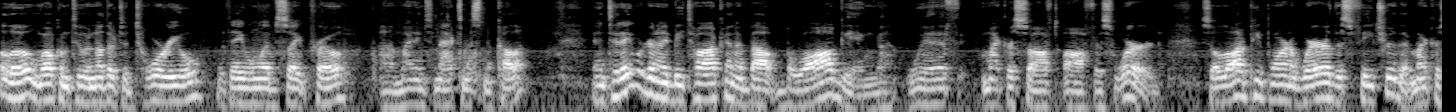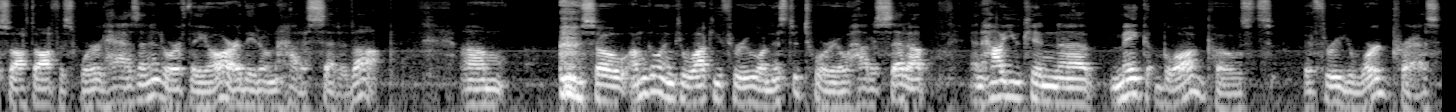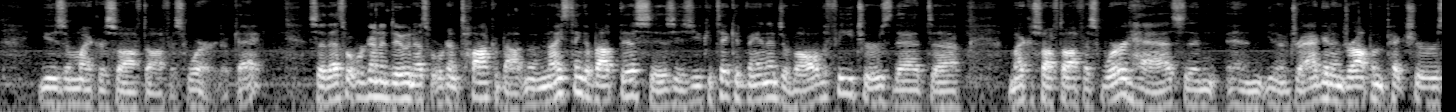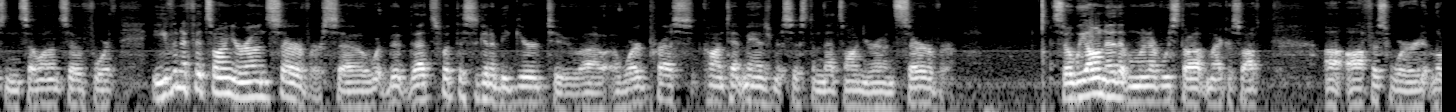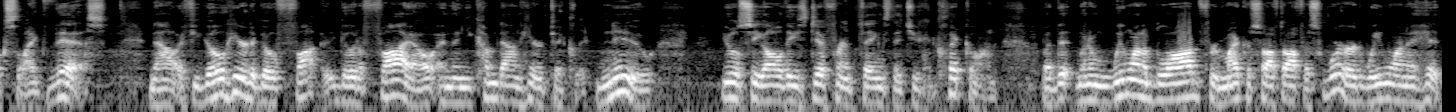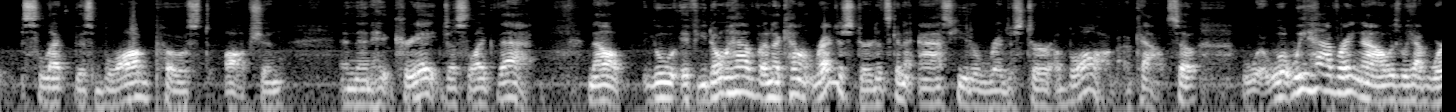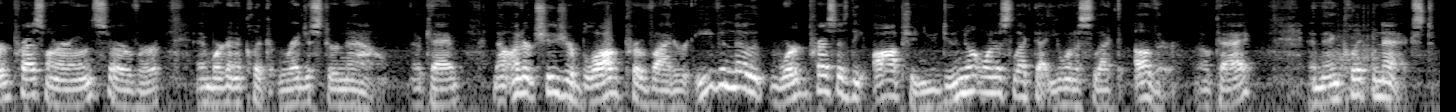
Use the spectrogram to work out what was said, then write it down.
Hello and welcome to another tutorial with A1 Website Pro. Uh, my name is Maximus McCullough and today we're going to be talking about blogging with Microsoft Office Word. So a lot of people aren't aware of this feature that Microsoft Office Word has in it or if they are they don't know how to set it up. Um, so I'm going to walk you through on this tutorial how to set up and how you can uh, make blog posts through your WordPress using Microsoft Office Word. Okay, so that's what we're going to do, and that's what we're going to talk about. And the nice thing about this is, is you can take advantage of all the features that uh, Microsoft Office Word has, and and you know, dragging and dropping pictures and so on and so forth, even if it's on your own server. So that's what this is going to be geared to: uh, a WordPress content management system that's on your own server. So we all know that whenever we start up Microsoft uh, Office Word, it looks like this. Now, if you go here to go go to File, and then you come down here to click New, you'll see all these different things that you can click on. But when we want to blog through Microsoft Office Word, we want to hit select this blog post option, and then hit Create, just like that. Now, you, if you don't have an account registered, it's going to ask you to register a blog account. So what we have right now is we have WordPress on our own server and we're going to click register now okay? Now under choose your blog provider even though WordPress is the option you do not want to select that you want to select other okay? And then click next.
